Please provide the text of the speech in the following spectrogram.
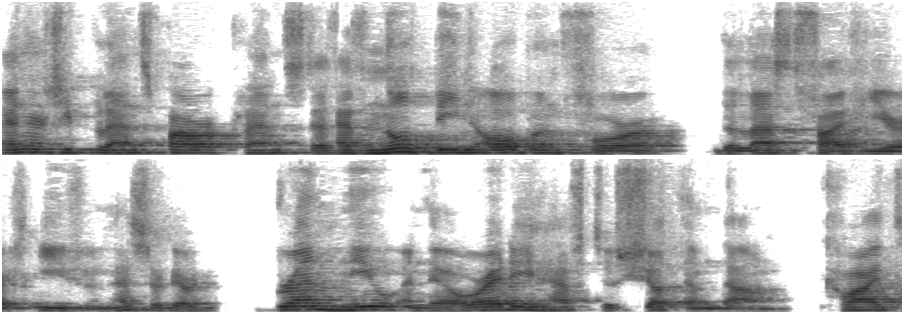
energy plants, power plants that have not been open for the last five years, even. Eh? So they're brand new and they already have to shut them down. Quite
